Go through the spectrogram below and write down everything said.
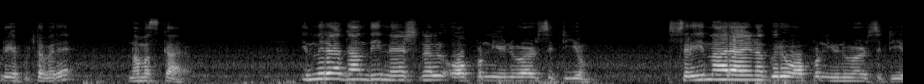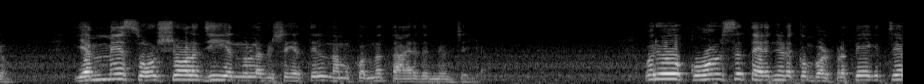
പ്രിയപ്പെട്ടവരെ നമസ്കാരം. ഇന്ദിരാഗാന്ധി നാഷണൽ ഓപ്പൺ യൂണിവേഴ്സിറ്റിയും ശ്രീനാരായണ ഗുരു ഓപ്പൺ യൂണിവേഴ്സിറ്റിയും എം എ സോഷ്യോളജി എന്നുള്ള വിഷയത്തിൽ നമുക്കൊന്ന് താരതമ്യം ചെയ്യാം. ഒരു കോഴ്സ് തിരഞ്ഞെടുക്കുമ്പോൾ പ്രത്യേകിച്ച്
